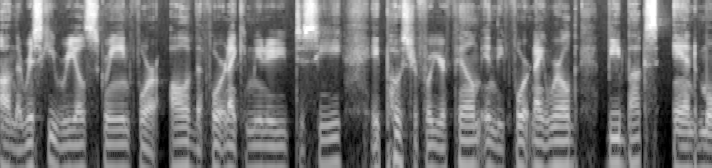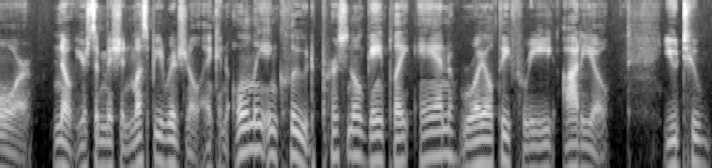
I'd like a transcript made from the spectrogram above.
on the Risky Reels screen for all of the Fortnite community to see, a poster for your film in the Fortnite world, V-Bucks, and more. Note your submission must be original and can only include personal gameplay and royalty free audio. YouTube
